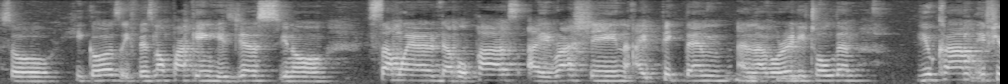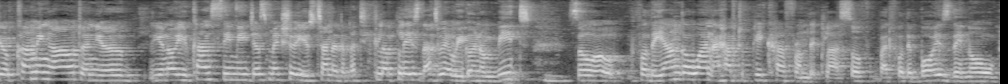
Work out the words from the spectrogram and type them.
So he goes. If there's no parking, he's just you know somewhere double parks. I rush in. I pick them, and I've already mm-hmm. told them. You come if you're coming out and you're you know you can't see me. Just make sure you stand at a particular place. That's where we're going to meet. Mm. So for the younger one, I have to pick her from the class. So but for the boys, they know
